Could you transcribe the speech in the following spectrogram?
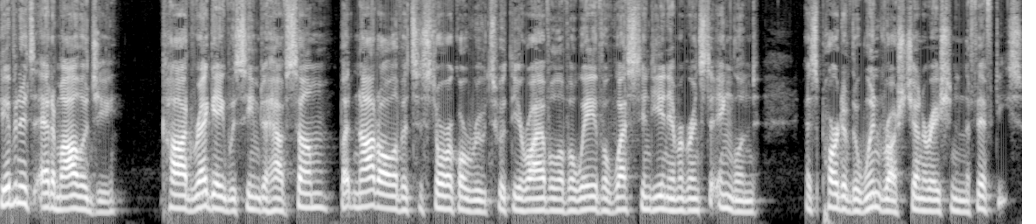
Given its etymology, cod reggae would seem to have some, but not all of its historical roots with the arrival of a wave of West Indian immigrants to England as part of the Windrush generation in the 50s.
